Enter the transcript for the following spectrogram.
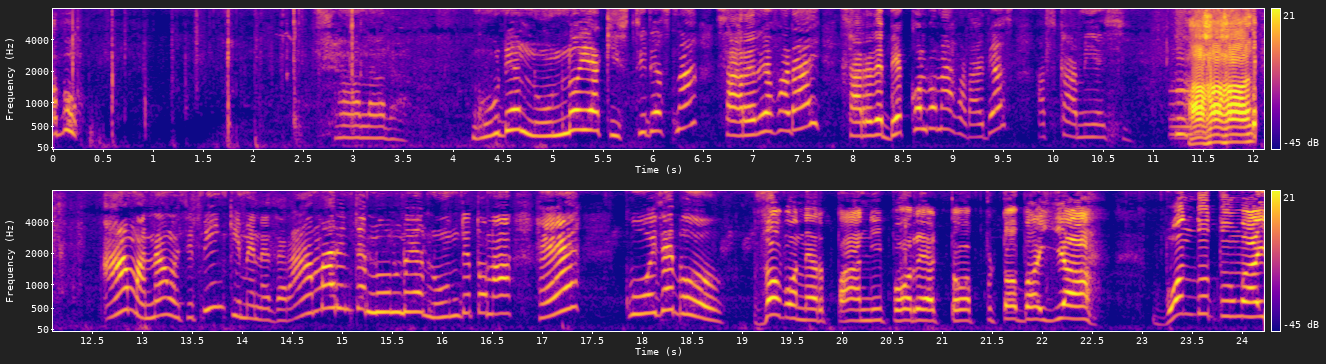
আবু। শালারা গুডে লোন লইয়া কিস্তি দেস না? সারেরে ফাড়াই সারেরে বেক কল বানায় ফাড়াই দেস? আজকে আমি আইছি। আমার নাম আছে পিঙ্কি ম্যানেজার। আমার ইনতে লোন লইয়া লোন দিত না হ্যাঁ কই যাইবো? যৌবনের পানি পরে টপ টবাইয়া বন্ধু তোমাই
